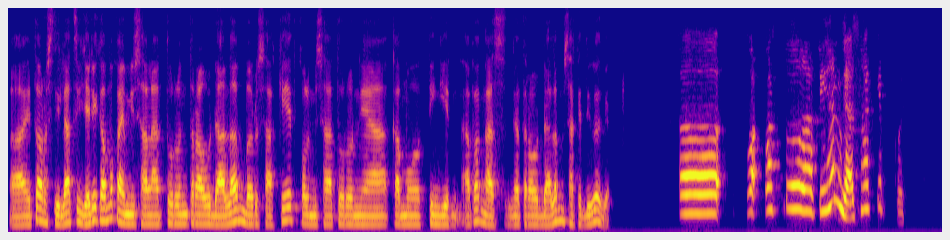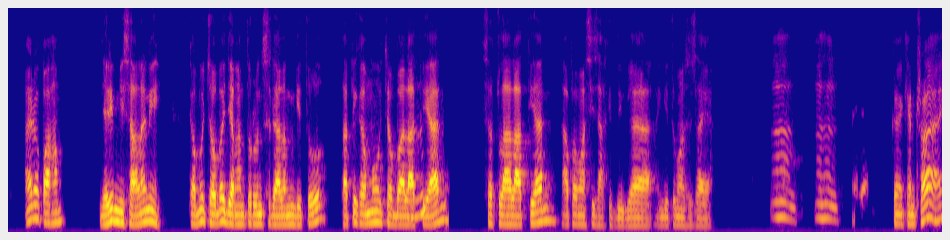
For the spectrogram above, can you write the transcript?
Eh, itu harus dilihat sih. Jadi kamu kayak misalnya turun terlalu dalam baru sakit. Kalau misalnya turunnya kamu tinggi apa nggak nggak terlalu dalam sakit juga gak? Eh, wa- waktu latihan nggak sakit, Coach. Ayo paham. Jadi misalnya nih, kamu coba jangan turun sedalam gitu, tapi kamu coba Hmm. latihan. Setelah latihan apa masih sakit juga gitu maksud saya. Hmm, mhm. Can, can try,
